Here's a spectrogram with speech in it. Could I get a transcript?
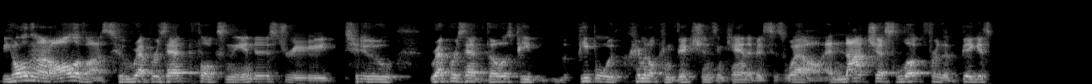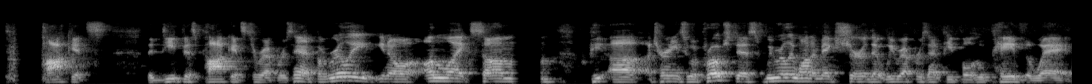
beholden on all of us who represent folks in the industry to represent those people people with criminal convictions in cannabis as well and not just look for the biggest pockets the deepest pockets to represent but really you know unlike some uh, attorneys who approach this, we really want to make sure that we represent people who pave the way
